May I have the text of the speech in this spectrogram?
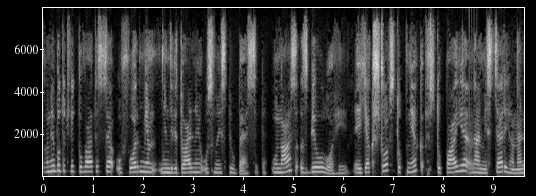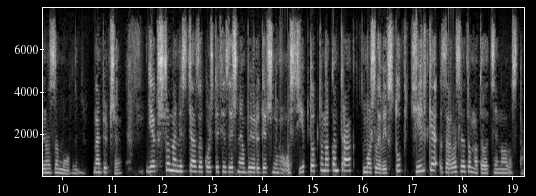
Вони будуть відбуватися у формі індивідуальної усної співбесіди. У нас з біології, якщо вступник вступає на місця регіонального замовлення, на бюджет. Якщо на місця за кошти фізичних або юридичних осіб, тобто на контракт, можливий вступ тільки за розглядом мотиваційного листа.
